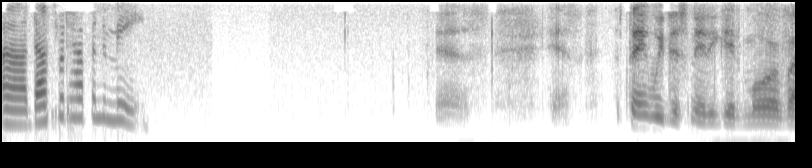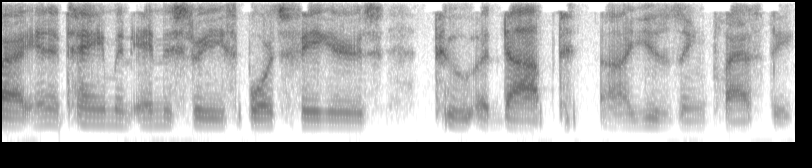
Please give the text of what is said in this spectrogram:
Uh, that's what happened to me. Yes, yes. I think we just need to get more of our entertainment industry, sports figures, to adopt uh, using plastic.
